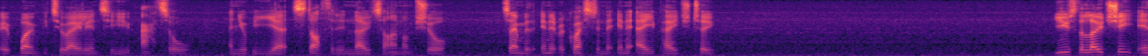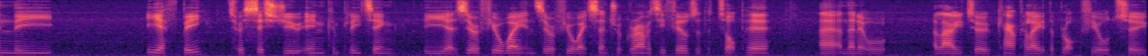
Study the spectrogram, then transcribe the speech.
it won't be too alien to you at all, and you'll be uh, started in no time, I'm sure. Same with init request in the init A page too. Use the load sheet in the EFB to assist you in completing the uh, zero fuel weight and zero fuel weight central gravity fields at the top here, uh, and then it will allow you to calculate the block fuel too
